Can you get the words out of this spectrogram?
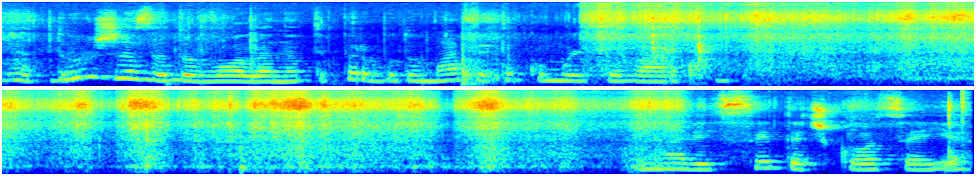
Я дуже задоволена. Тепер буду мати таку мультиварку. І навіть ситечко оце є.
